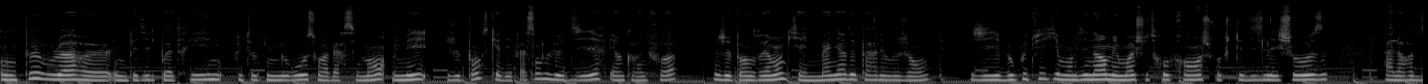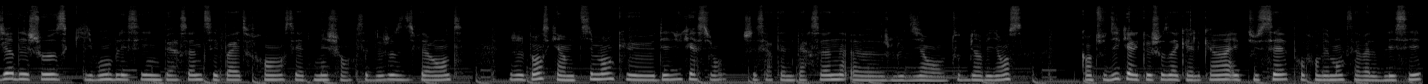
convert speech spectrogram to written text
On peut vouloir euh, une petite poitrine plutôt qu'une grosse ou inversement, mais je pense qu'il y a des façons de le dire et encore une fois, je pense vraiment qu'il y a une manière de parler aux gens. J'ai beaucoup de filles qui m'ont dit non mais moi je suis trop franche, faut que je te dise les choses. Alors dire des choses qui vont blesser une personne, c'est pas être franc, c'est être méchant. C'est deux choses différentes. Je pense qu'il y a un petit manque euh, d'éducation chez certaines personnes, euh, je le dis en toute bienveillance. Quand tu dis quelque chose à quelqu'un et que tu sais profondément que ça va le blesser,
